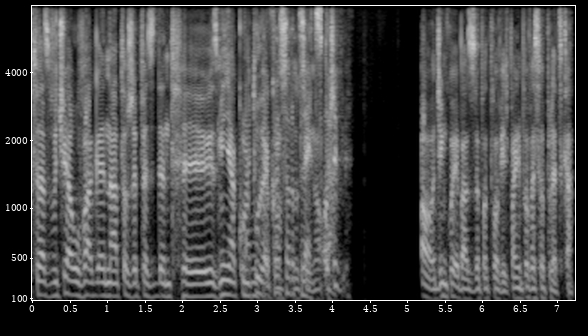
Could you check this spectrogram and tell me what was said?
która zwróciła uwagę na to, że prezydent zmienia kulturę konstytucyjną. Oczywiście. O, dziękuję bardzo za podpowiedź, pani profesor Plecka.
